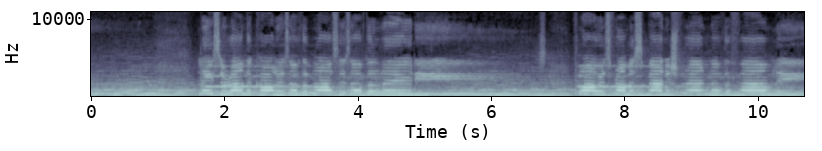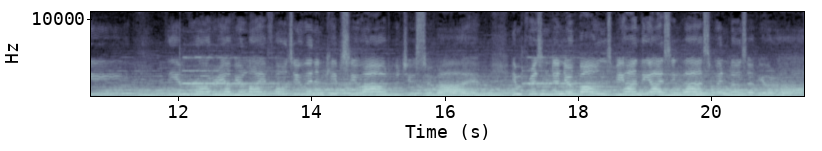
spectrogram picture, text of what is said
Lace around the collars of the blouses of the ladies. Flowers from a Spanish friend of the family. Of your life holds you in and keeps you out, but you survive. Imprisoned in your bones behind the isinglass windows of your eyes.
